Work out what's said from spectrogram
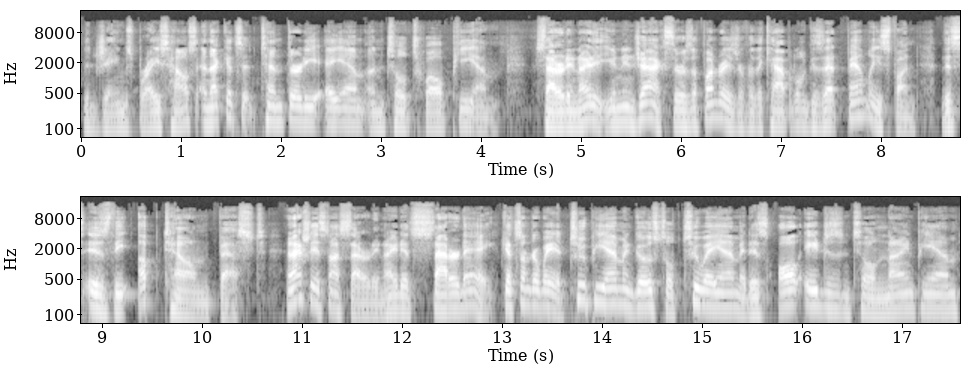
the James Brice House, and that gets at 10:30 a.m. until 12 p.m. Saturday night at Union Jacks, there is a fundraiser for the Capital Gazette Families Fund. This is the Uptown Fest. And actually, it's not Saturday night, it's Saturday. Gets underway at 2 p.m. and goes till 2 a.m. It is all ages until 9 p.m.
